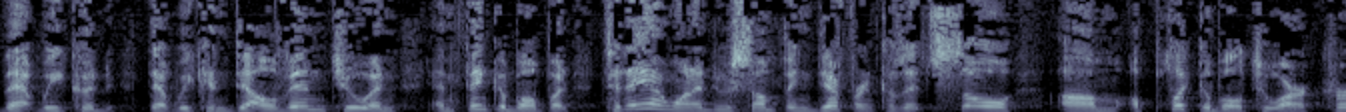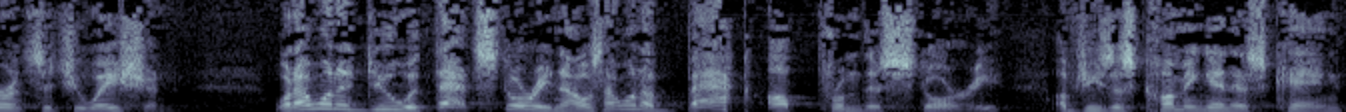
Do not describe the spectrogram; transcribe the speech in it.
that we could, that we can delve into and, and think about. But today I want to do something different because it's so, um, applicable to our current situation. What I want to do with that story now is I want to back up from this story of Jesus coming in as king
